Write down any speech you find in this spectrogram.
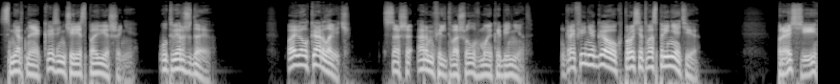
Смертная казнь через повешение. Утверждаю. «Павел Карлович!» Саша Армфельд вошел в мой кабинет. «Графиня Гаук просит вас принять ее». «Проси».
